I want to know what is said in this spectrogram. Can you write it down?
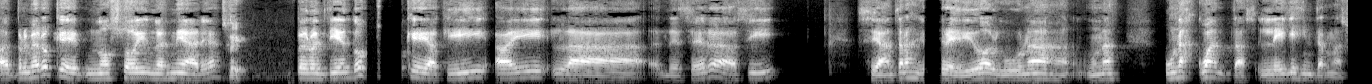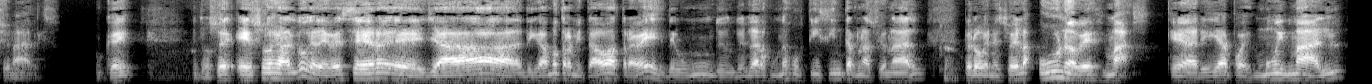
ah, primero que no soy, no es mi área, pero entiendo que aquí hay la, de ser así, se han transgredido algunas, unas, unas cuantas leyes internacionales. ¿Ok? Entonces, eso es algo que debe ser eh, ya, digamos, tramitado a través de, un, de, una justicia internacional, pero Venezuela, una vez más, quedaría pues muy mal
